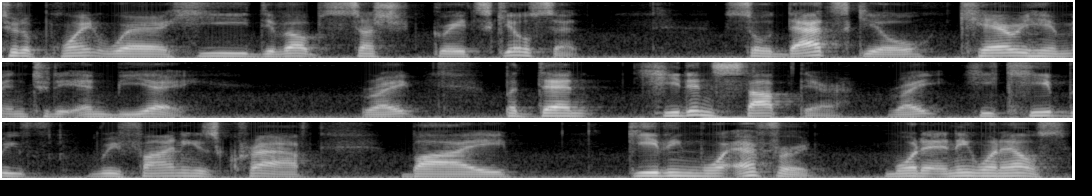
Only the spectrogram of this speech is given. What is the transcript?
to the point where he developed such great skill set. So that skill carry him into the NBA, right? But then he didn't stop there, right? He keep re- refining his craft by giving more effort, more than anyone else.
